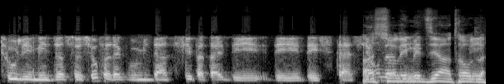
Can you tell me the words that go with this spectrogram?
tous les médias sociaux. Faudrait que vous m'identifiez peut-être des, des, des citations. Ah, sur les médias, entre autres.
